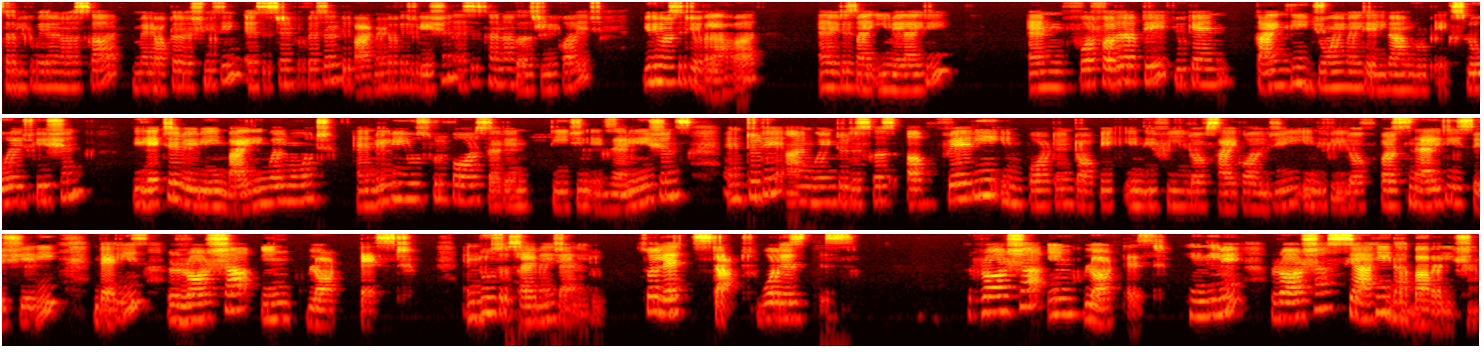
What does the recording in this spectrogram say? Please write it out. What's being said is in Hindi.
सभी को मेरा नमस्कार। मैं doctor Rashmi Singh assistant professor department of education S S Khanna girls dream college university of Allahabad and it is my email ID and for further update you can kindly join my Telegram group explore education the lecture will be in bilingual mode and will be useful for certain teaching examinations. And today I'm going to discuss a very important topic in the field of psychology, in the field of personality especially, that is Rorschach ink blot test. And do subscribe my channel too. So let's start. What is this? Rorschach ink blot test. Hindi में रोशा स्याही धब्बा परीक्षण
